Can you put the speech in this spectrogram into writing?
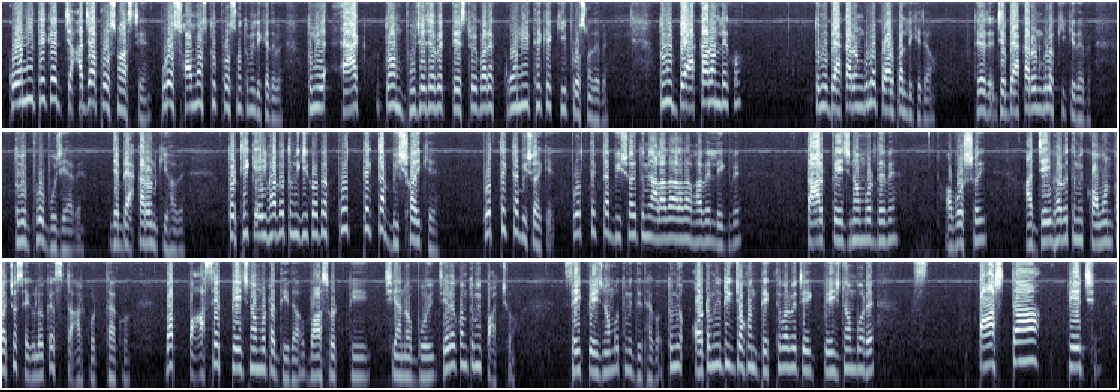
কোনি থেকে যা যা প্রশ্ন আসছে, পুরো সমস্ত প্রশ্ন তুমি লিখে দেবে। তুমি একদম বুঝে যাবে টেস্ট পেপারে কোনি থেকে কি প্রশ্ন দেবে। তুমি ব্যাকরণ লেখো। তুমি ব্যাকরণগুলো পরপর লিখে যাও। ঠিক আছে? যে ব্যাকরণগুলো কী কী দেবে, তুমি পুরো বুঝে যাবে যে ব্যাকরণ কি হবে। তো ঠিক এইভাবে তুমি কি করবে? প্রত্যেকটা বিষয়কে প্রত্যেকটা বিষয়কে, প্রত্যেকটা বিষয় তুমি আলাদা আলাদাভাবে লিখবে, তার পেজ নম্বর দেবে, অবশ্যই। আর যেইভাবে তুমি কমন পাচ্ছ সেগুলোকে স্টার করতে থাকো। বা পাশে পেজ নম্বরটা দিয়ে দাও, বাষট্টি, ছিয়ানব্বই, যেরকম তুমি পাচ্ছ, সেই পেজ নম্বর তুমি দিয়ে থাকো। তুমি অটোমেটিক যখন দেখতে পারবে যে এই পেজ নম্বরে পাঁচটা পেজ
